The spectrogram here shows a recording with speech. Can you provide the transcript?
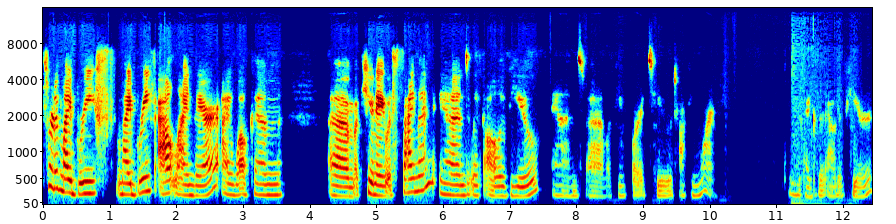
sort of my brief my brief outline there. I welcome um, a Q&A with Simon and with all of you, and uh, looking forward to talking more. Exit out of here.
